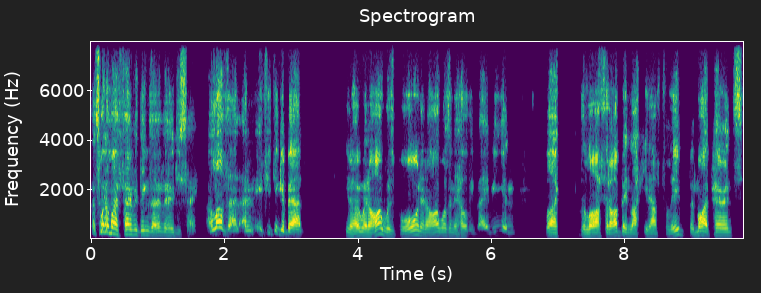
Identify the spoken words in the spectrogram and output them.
That's one of my favorite things I've ever heard you say. I love that. And if you think about, you know, when I was born and I wasn't a healthy baby and like the life that I've been lucky enough to live, but my parents,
